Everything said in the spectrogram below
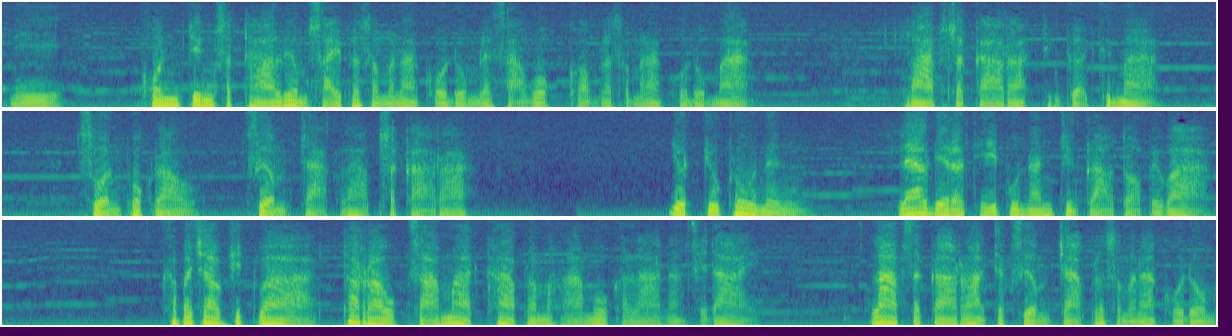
ตุนี้ คนจึงศรัทธาเลื่อมใสพระสมณะโคดมและสาวกของพระสมณะโคดมมากลาบสการะจึงเกิดขึ้นมาก ส่วนพวกเรา เสื่อมจากลาบสการะ หยุดอยู่ครู่หนึ่ง แล้วเดรถีผู้นั้นจึงกล่าวต่อไปว่า ข้าพเจ้าคิดว่าถ้าเราสามารถฆ่าพระมหาโมคลานะเสียได้ ลาบสการะจะเสื่อมจากพระสมณโคดม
